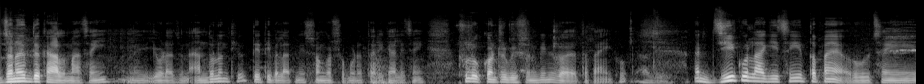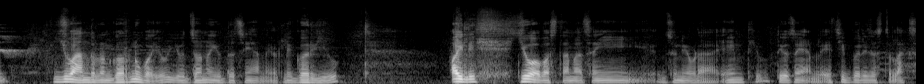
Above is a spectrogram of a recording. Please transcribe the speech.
जनयुद्ध कालमा चाहिँ एउटा जुन आन्दोलन थियो त्यति बेला पनि सङ्घर्षपूर्ण तरिकाले चाहिँ ठुलो कन्ट्रिब्युसन पनि रह्यो तपाईँको। अनि जेको लागि चाहिँ तपाईँहरू चाहिँ यो आन्दोलन गर्नुभयो यो जनयुद्ध चाहिँ हामीहरूले गरियो अहिले यो अवस्थामा चाहिँ जुन एउटा एम थियो त्यो चाहिँ हामीले एचिभ गरे जस्तो लाग्छ।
